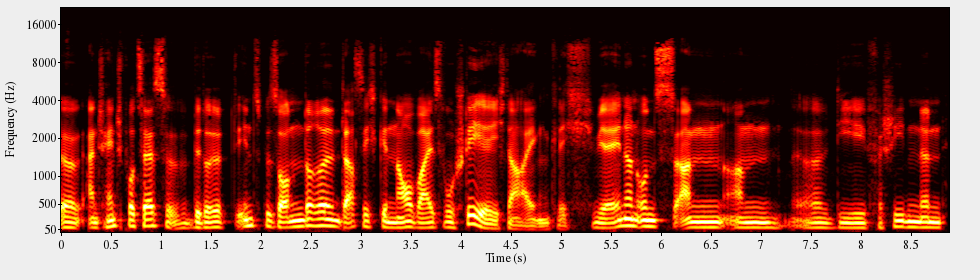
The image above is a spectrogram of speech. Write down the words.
Äh, ein Change-Prozess bedeutet insbesondere, dass ich genau weiß, wo stehe ich da eigentlich. Wir erinnern uns an, an äh, die verschiedenen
